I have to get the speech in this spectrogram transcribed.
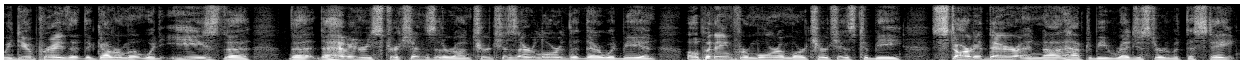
We do pray that the government would ease the the, the heavy restrictions that are on churches there, Lord, that there would be an opening for more and more churches to be started there and not have to be registered with the state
